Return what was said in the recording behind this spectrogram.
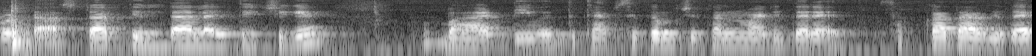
ಬಟ್ ಅಷ್ಟಾಗಿ ತಿಂತಾ ಇಲ್ಲ ಇತ್ತೀಚೆಗೆ. ಬಟ್ ಇವತ್ತು ಕ್ಯಾಪ್ಸಿಕಮ್ ಚಿಕನ್ ಮಾಡಿದ್ದಾರೆ. ಸಖತ್ತಾಗಿದೆ.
